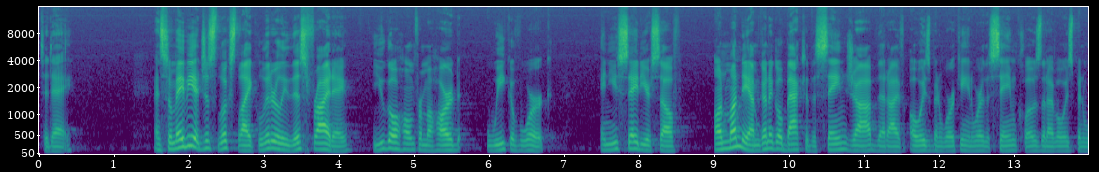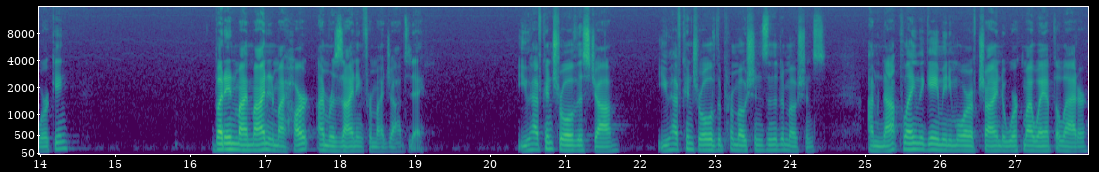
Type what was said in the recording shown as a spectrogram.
today. And so maybe it just looks like literally this Friday, you go home from a hard week of work and you say to yourself, on Monday, I'm going to go back to the same job that I've always been working and wear the same clothes that I've always been working. But in my mind and my heart, I'm resigning from my job today. You have control of this job. You have control of the promotions and the demotions. I'm not playing the game anymore of trying to work my way up the ladder.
